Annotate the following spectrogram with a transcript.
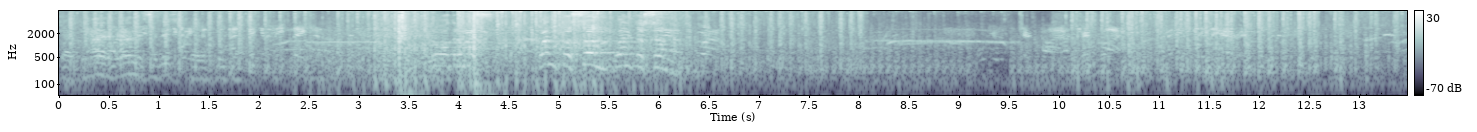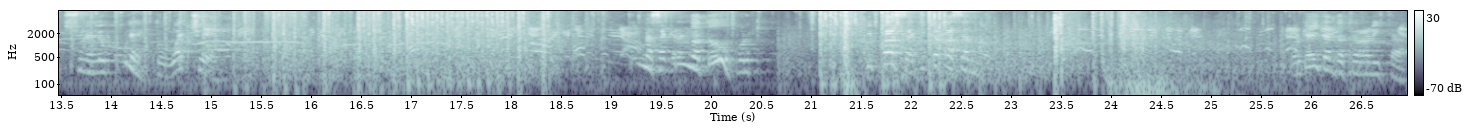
Concha de tu madre, ¿de dónde salés, hijo de puta? No, otro más. ¿Cuántos son? ¿Cuántos son? Es una locura Están masacrando a todos, ¿por qué? ¿Qué pasa? ¿Qué está pasando? ¿Por qué hay tantos terroristas?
